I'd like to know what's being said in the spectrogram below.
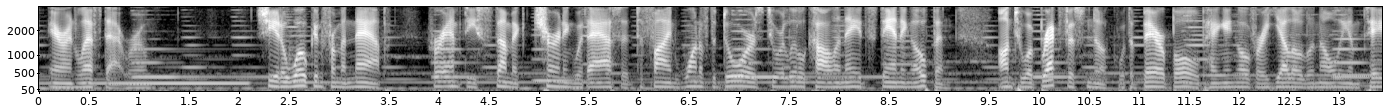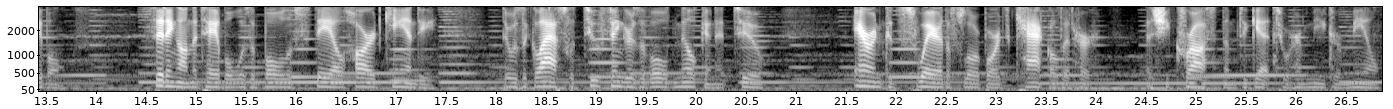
Erin left that room. She had awoken from a nap, her empty stomach churning with acid, to find one of the doors to her little colonnade standing open onto a breakfast nook with a bare bulb hanging over a yellow linoleum table. Sitting on the table was a bowl of stale, hard candy. There was a glass with two fingers of old milk in it, too. Erin could swear the floorboards cackled at her as she crossed them to get to her meager meal.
